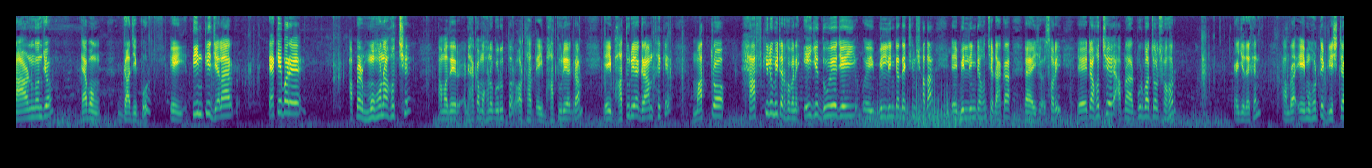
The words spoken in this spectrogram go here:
নারায়ণগঞ্জ এবং গাজীপুর। এই তিনটি জেলার একেবারে আপনার মোহনা হচ্ছে আমাদের ঢাকা মহানগর উত্তর, অর্থাৎ এই ভাতুরিয়া গ্রাম। এই ভাতুরিয়া গ্রাম থেকে মাত্র হাফ কিলোমিটার হবে না, এই যে দূরে যেই ওই বিল্ডিংটা দেখছেন সাদা, এই বিল্ডিংটা হচ্ছে ঢাকা সরি, এটা হচ্ছে আপনার পূর্বাচল শহর। এই যে দেখেন, আমরা এই মুহূর্তে ব্রিজটা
